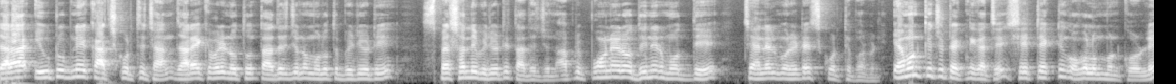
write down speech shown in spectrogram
যারা ইউটিউব নিয়ে কাজ করতে চান, যারা একেবারে নতুন, তাদের জন্য মূলত ভিডিওটি স্পেশালি ভিডিওটি তাদের জন্য। আপনি পনেরো দিনের মধ্যে চ্যানেল মনিটাইজ করতে পারবেন। এমন কিছু টেকনিক আছে, সেই টেকনিক অবলম্বন করলে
